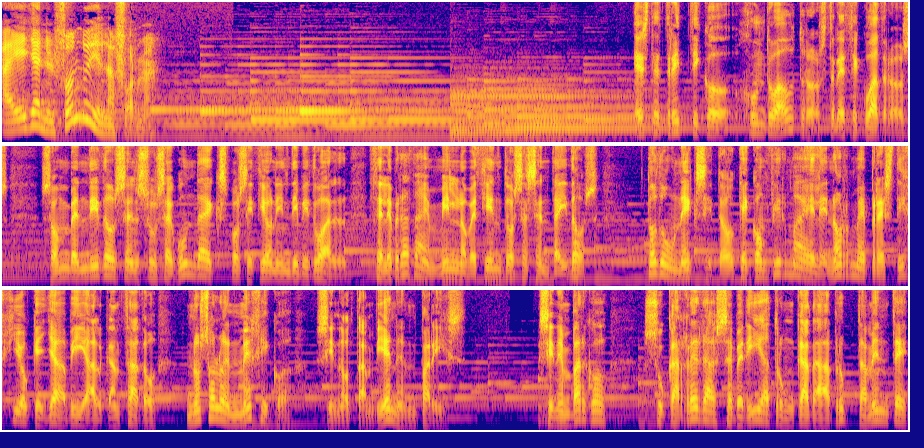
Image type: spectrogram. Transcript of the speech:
a ella en el fondo y en la forma. Este tríptico, junto a otros 13 cuadros, son vendidos en su segunda exposición individual, celebrada en 1962. Todo un éxito que confirma el enorme prestigio que ya había alcanzado, no solo en México, sino también en París. Sin embargo, su carrera se vería truncada abruptamente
